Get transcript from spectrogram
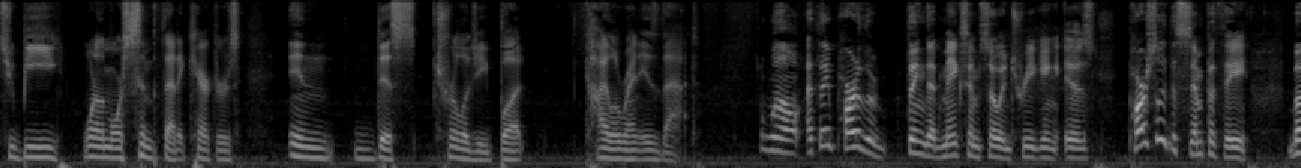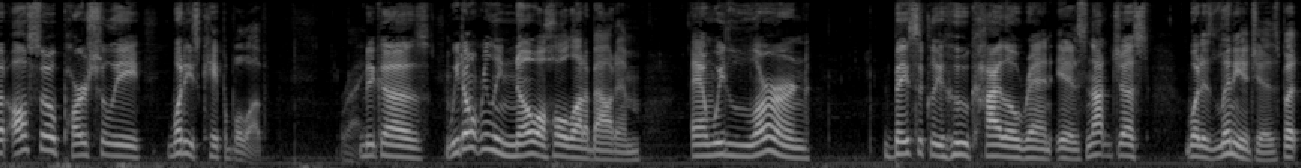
to be one of the more sympathetic characters in this trilogy, but Kylo Ren is that. Well, I think part of the thing that makes him so intriguing is partially the sympathy, but also partially what he's capable of. Right. Because we don't really know a whole lot about him, and we learn basically who Kylo Ren is, not just what his lineage is, but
